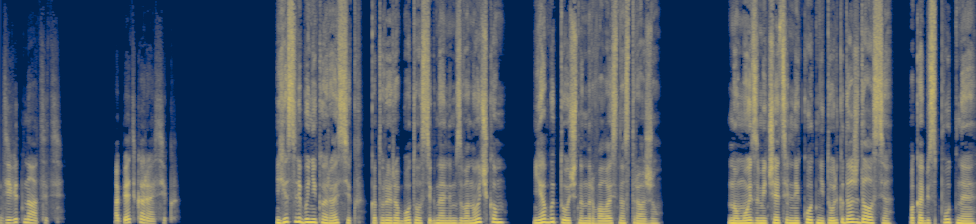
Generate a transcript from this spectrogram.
Девятнадцать. Опять карасик. Если бы не карасик, который работал сигнальным звоночком, я бы точно нарвалась на стражу. Но мой замечательный кот не только дождался, пока беспутная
